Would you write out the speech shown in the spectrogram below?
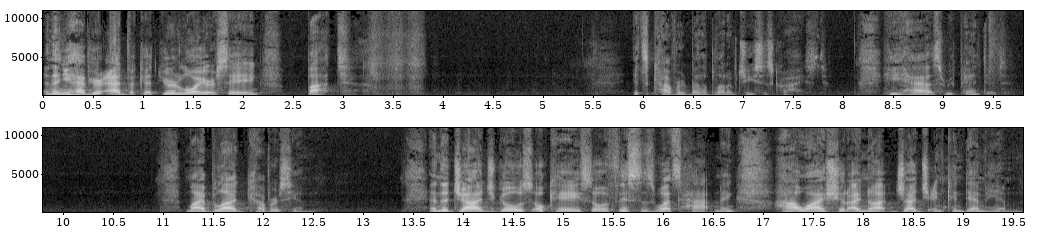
And then you have your advocate, your lawyer, saying, But it's covered by the blood of Jesus Christ. He has repented. My blood covers him. And the judge goes, okay, so if this is what's happening, how, why should I not judge and condemn him?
